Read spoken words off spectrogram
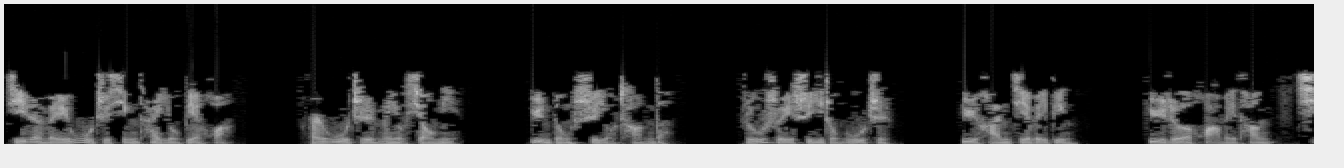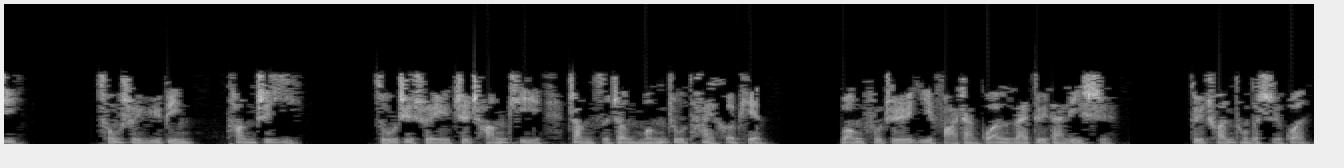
即认为物质形态有变化，而物质没有消灭，运动是有常的。如水是一种物质，遇寒结为冰，遇热化为汤气。从水于冰，汤之意，足之水之常体。张子正蒙注太和篇，王夫之以发展观来对待历史。对传统的史观，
